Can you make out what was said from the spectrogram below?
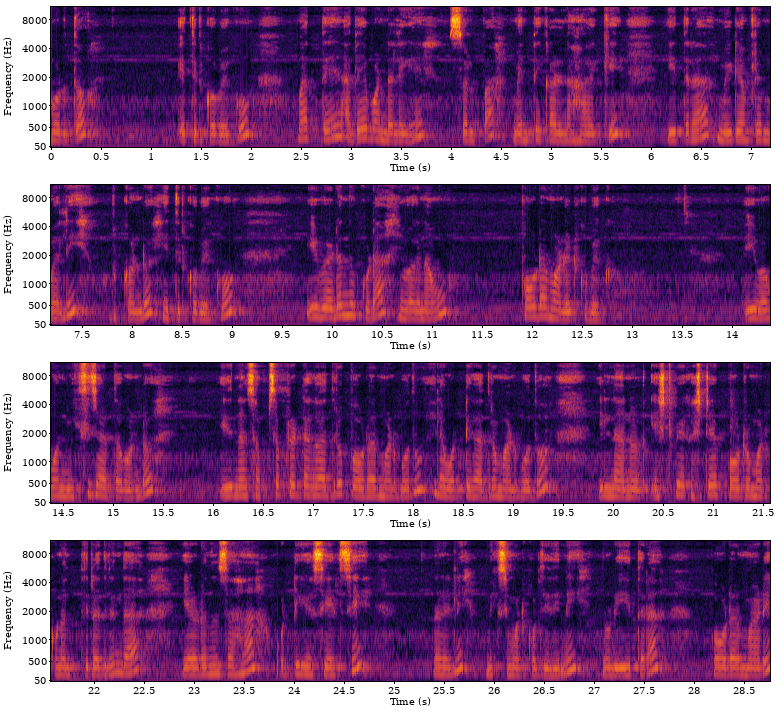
ಹುರಿದು ಎತ್ತಿಟ್ಕೋಬೇಕು. ಮತ್ತು ಅದೇ ಬಂಡಲಿಗೆ ಸ್ವಲ್ಪ ಮೆಂತ್ಯಕಾಳನ್ನ ಹಾಕಿ ಈ ಥರ ಮೀಡಿಯಮ್ ಫ್ಲೇಮಲ್ಲಿ ಹುರ್ಕೊಂಡು ಎತ್ತಿಟ್ಕೋಬೇಕು. ಇವೆರಡನ್ನೂ ಕೂಡ ಇವಾಗ ನಾವು ಪೌಡರ್ ಮಾಡಿಟ್ಕೋಬೇಕು ಇವಾಗ ಒಂದು ಮಿಕ್ಸಿ ಜಾರ್ ತೊಗೊಂಡು ಇದನ್ನು ಸಪ್ ಸಪ್ರೇಟಾಗಾದರೂ ಪೌಡರ್ ಮಾಡ್ಬೋದು, ಇಲ್ಲ ಒಟ್ಟಿಗಾದರೂ ಮಾಡ್ಬೋದು. ಇಲ್ಲಿ ನಾನು ಎಷ್ಟು ಬೇಕಷ್ಟೇ ಪೌಡ್ರ್ ಮಾಡ್ಕೊಳತ್ತಿರೋದ್ರಿಂದ ಎರಡನ್ನೂ ಸಹ ಒಟ್ಟಿಗೆ ಸೇರಿಸಿ ನಾನಿಲ್ಲಿ ಮಿಕ್ಸಿ ಮಾಡ್ಕೊಳ್ತಿದ್ದೀನಿ. ನೋಡಿ, ಈ ಥರ ಪೌಡರ್ ಮಾಡಿ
